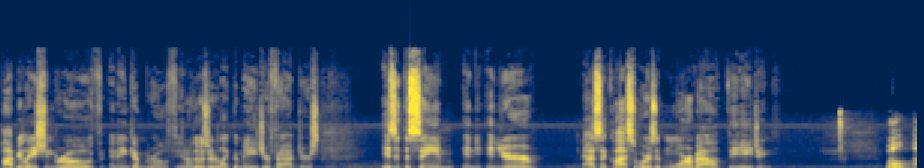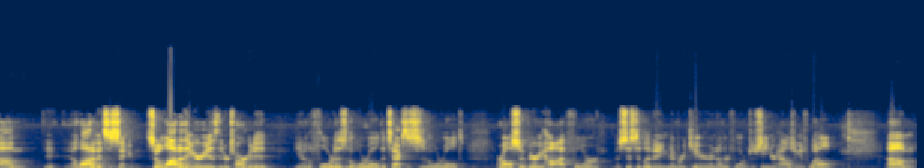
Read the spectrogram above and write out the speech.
population growth and income growth. You know, those are like the major factors. Is it the same in in your asset class, or is it more about the aging? Well, um, a lot of it's the same. So a lot of the areas that are targeted, you know, the Floridas of the world, the Texases of the world, are also very hot for assisted living, memory care, and other forms of senior housing as well. Um,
